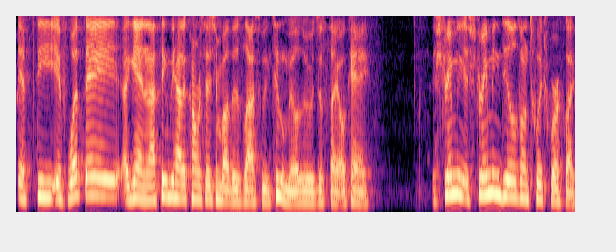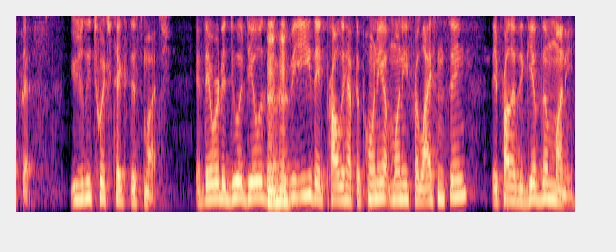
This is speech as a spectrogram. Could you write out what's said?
if the if what they again, and I think we had a conversation about this last week too, Meelz. We were just like, okay, the streaming streaming deals on Twitch work like this. Usually Twitch takes this much. If they were to do a deal with mm-hmm. WWE, they'd probably have to pony up money for licensing. They'd probably have to give them money.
